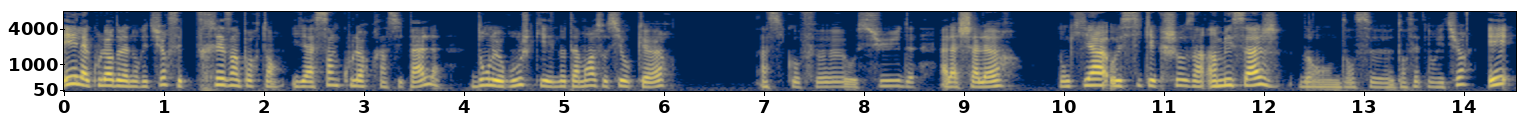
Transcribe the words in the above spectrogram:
et la couleur de la nourriture, c'est très important. Il y a cinq couleurs principales, dont le rouge qui est notamment associé au cœur, ainsi qu'au feu, au sud, à la chaleur. Donc il y a aussi quelque chose, un, message dans, dans, ce, dans cette nourriture. Et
